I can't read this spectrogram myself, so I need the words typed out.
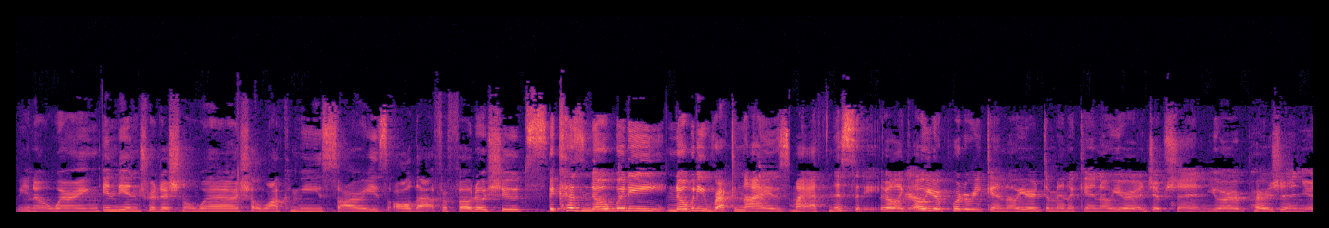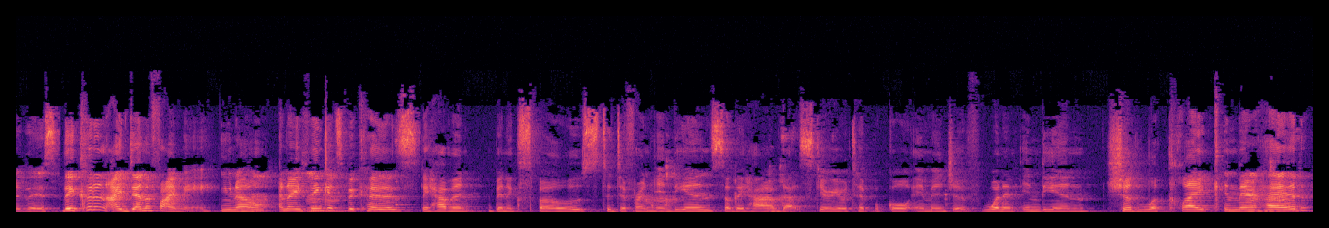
you know, wearing Indian traditional wear, shalwar kameez, saris, all that for photo shoots. Because nobody nobody recognized my ethnicity. They're like, oh you're Puerto Rican, oh you're Dominican, oh you're Egyptian, you're Persian, you're this. They couldn't identify me, you know? Mm-hmm. And I think mm-hmm. it's because they haven't been exposed to different mm-hmm. Indians, so they have that stereotypical image of what an Indian should look like in their head.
